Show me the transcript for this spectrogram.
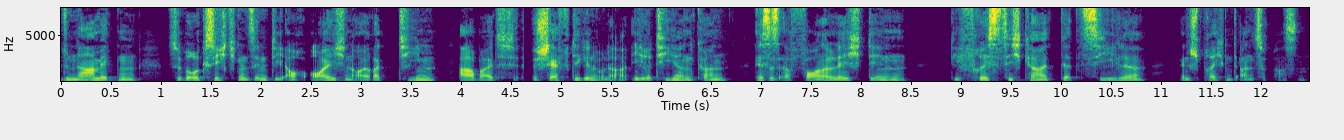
Dynamiken zu berücksichtigen sind, die auch euch in eurer Teamarbeit beschäftigen oder irritieren können, ist es erforderlich, den, die Fristigkeit der Ziele entsprechend anzupassen.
